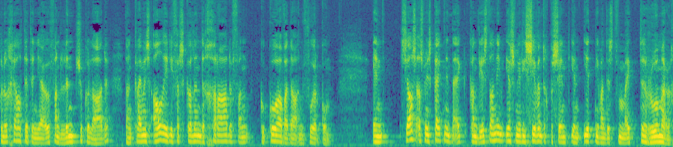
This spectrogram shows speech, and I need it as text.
genoeg geld het en jy hou van lint sjokolade, dan kry mens al hierdie verskillende grade van kokoa wat daarin voorkom. En selfs as mens kyk net ek kan deesdae nie eers meer die 70% een eet nie want dit is vir my te romerig.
